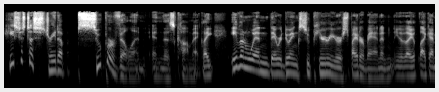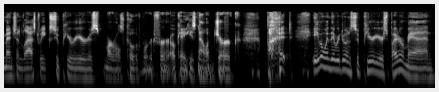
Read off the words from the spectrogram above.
he's just a straight up supervillain in this comic. Like even when they were doing Superior Spider-Man, and you know, like, like, I mentioned last week, Superior is Marvel's code word for okay, he's now a jerk. But even when they were doing Superior Spider-Man,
